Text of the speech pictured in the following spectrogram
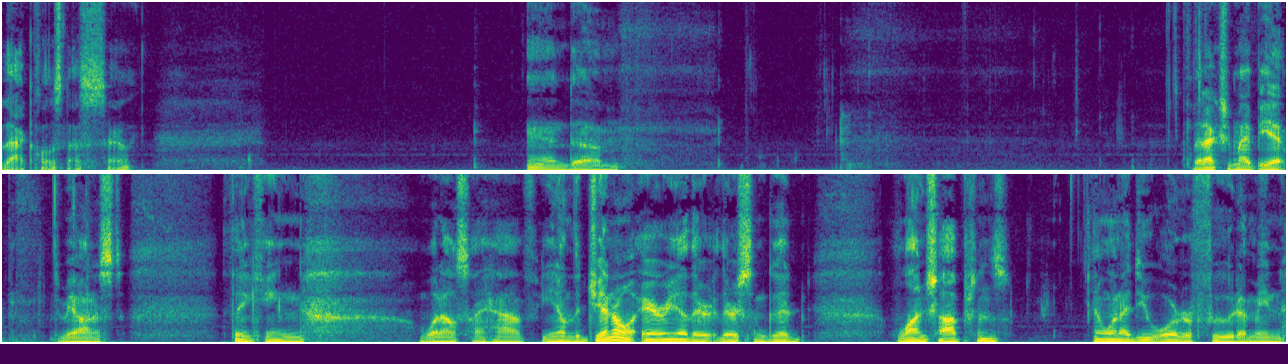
that close necessarily. And um, that actually might be it, to be honest. Thinking what else I have. You know, the general area there there's some good lunch options. And when I do order food, I mean,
